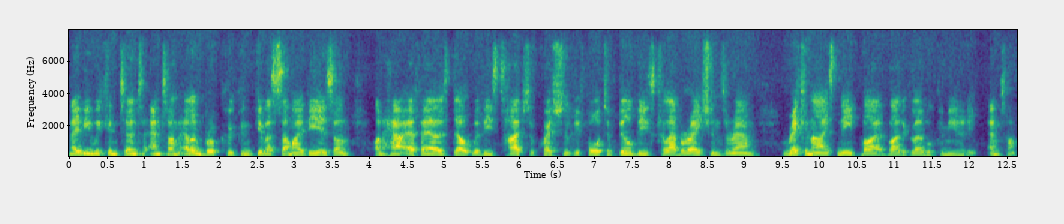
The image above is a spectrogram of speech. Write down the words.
maybe we can turn to Anton Ellenbroek, who can give us some ideas on, on how FAO has dealt with these types of questions before to build these collaborations around recognized need by, by the global community. Anton.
